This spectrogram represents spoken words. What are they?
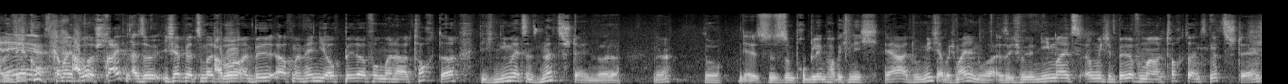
aber wer guckt, das kann man ja aber, streiten. Also ich habe ja zum Beispiel Aber- auf, meinem Bild, auf meinem Handy auch Bilder von meiner Tochter, die ich niemals ins Netz stellen würde. Ne? So. ja, so ein Problem habe ich nicht. Ja, du nicht, aber ich meine nur, also ich würde niemals irgendwelche Bilder von meiner Tochter ins Netz stellen.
